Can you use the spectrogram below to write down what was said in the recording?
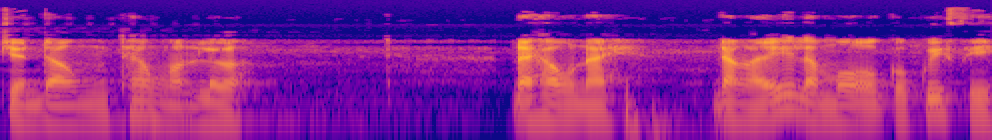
chuyển động theo ngọn lửa. Đại hầu này, đằng ấy là mộ của quý phi.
